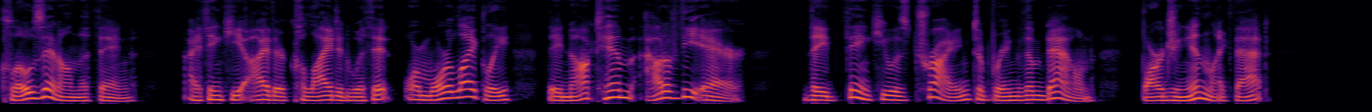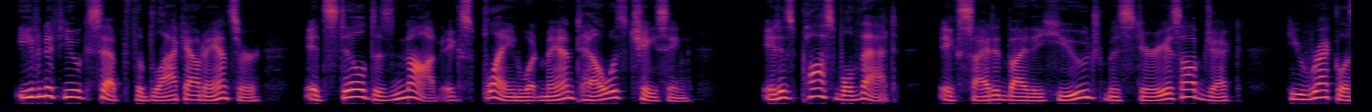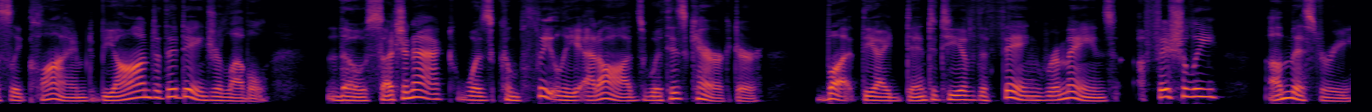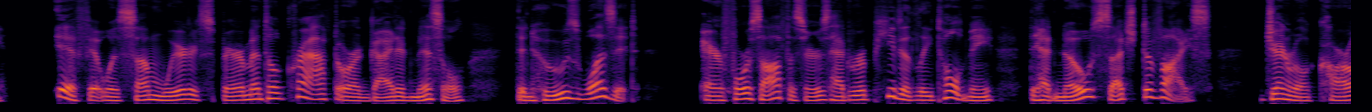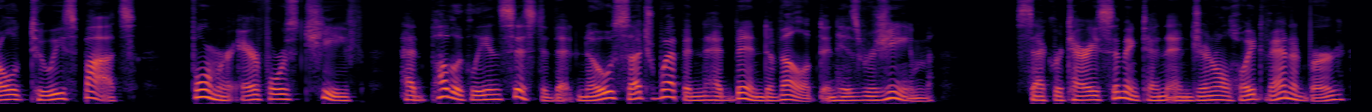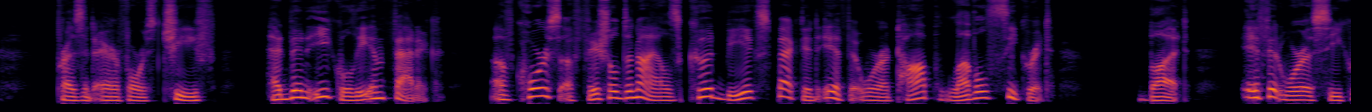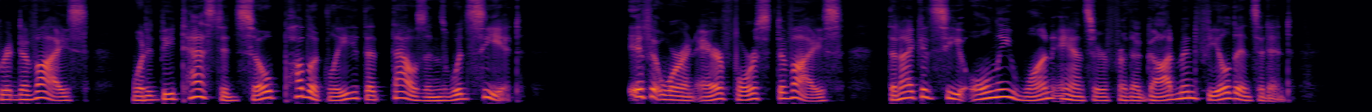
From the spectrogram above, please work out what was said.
close in on the thing. I think he either collided with it or more likely they knocked him out of the air. They'd think he was trying to bring them down, barging in like that. Even if you accept the blackout answer, it still does not explain what Mantell was chasing. It is possible that, excited by the huge, mysterious object, he recklessly climbed beyond the danger level, though such an act was completely at odds with his character. But the identity of the thing remains officially a mystery. If it was some weird experimental craft or a guided missile, then whose was it? Air Force officers had repeatedly told me they had no such device. General Carl Tooey Spaatz, former Air Force chief, had publicly insisted that no such weapon had been developed in his regime. Secretary Symington and General Hoyt Vandenberg, present Air Force chief, had been equally emphatic. Of course, official denials could be expected if it were a top level secret. But if it were a secret device, would it be tested so publicly that thousands would see it? If it were an Air Force device, then I could see only one answer for the Godman Field incident.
